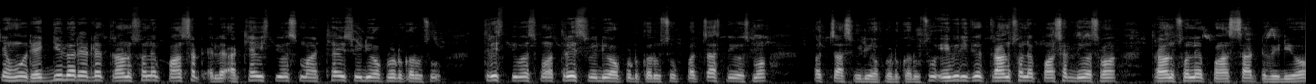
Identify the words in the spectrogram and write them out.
કે હું રેગ્યુલર એટલે ત્રણસો એટલે અઠ્યાવીસ દિવસમાં અઠ્યાવીસ વીડિયો અપલોડ કરું છું. ત્રીસ દિવસમાં ત્રીસ વીડિયો અપલોડ કરું છું, પચાસ દિવસમાં પચાસ વીડિયો અપલોડ કરું છું. એવી રીતે ત્રણસો ને પાસઠ દિવસમાં ત્રણસો ને પાસઠ વીડિયો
